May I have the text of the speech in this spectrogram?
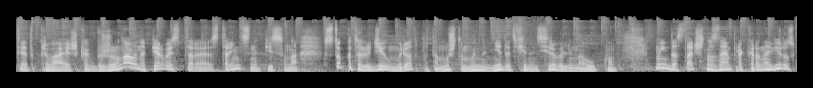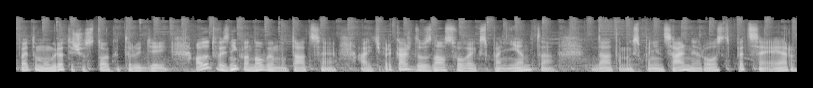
Ты открываешь как бы журнал, и на первой странице написано, столько-то людей умрет, потому что мы недофинансировали науку. Мы недостаточно знаем про коронавирус, поэтому умрет еще столько-то людей. А тут возникла новая мутация, а теперь каждый узнал слово экспонента, да, там экспоненциальный рост, ПЦР,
